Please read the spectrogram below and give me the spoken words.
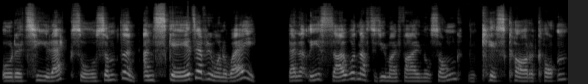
or a T-Rex or something and scared everyone away, then at least I wouldn't have to do my final song and kiss Cara Cotton.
